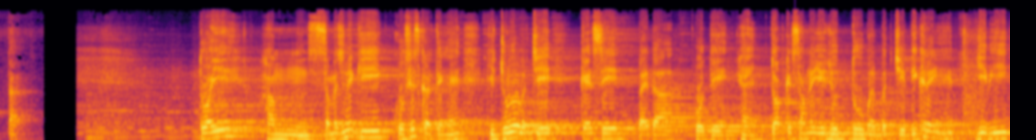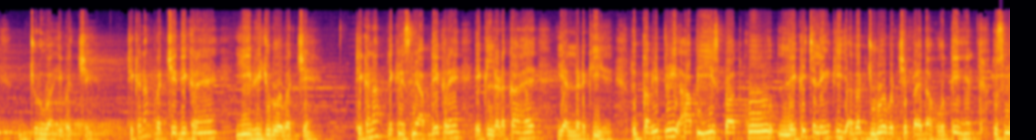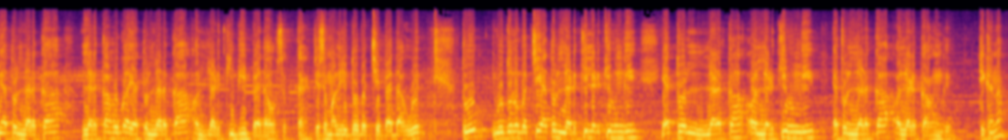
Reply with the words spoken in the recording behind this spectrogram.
तो आइए हम समझने की कोशिश करते हैं कि जुड़वा बच्चे कैसे पैदा होते हैं। तो आपके सामने ये जो दो बच्चे दिख रहे हैं, ये भी जुड़वा ही बच्चे हैं। ठीक है ना? बच्चे दिख रहे हैं, ये भी जुड़वा बच्चे हैं। ठीक है ना? लेकिन इसमें आप देख रहे हैं, एक लड़का है या लड़की है। तो कभी भी आप इस बात को लेके चलेंगे कि अगर जुड़वा बच्चे पैदा होते हैं तो उसमें या तो लड़का लड़का होगा या तो लड़का और लड़की भी पैदा हो सकता है। जैसे मान लीजिए दो बच्चे पैदा हुए तो वो दोनों बच्चे या तो लड़की लड़की होंगे, या तो लड़का और लड़की होंगी, या तो लड़का और लड़का होंगे। ठीक है ना?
